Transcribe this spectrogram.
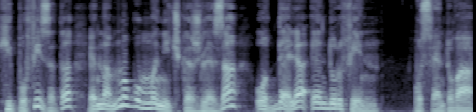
хипофизата, една много мъничка жлеза, отделя ендорфин. Освен това,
